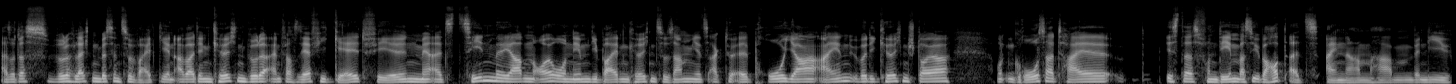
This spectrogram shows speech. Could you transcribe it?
Also das würde vielleicht ein bisschen zu weit gehen, aber den Kirchen würde einfach sehr viel Geld fehlen. Mehr als 10 Milliarden Euro nehmen die beiden Kirchen zusammen jetzt aktuell pro Jahr ein über die Kirchensteuer und ein großer Teil ist das von dem, was sie überhaupt als Einnahmen haben. Wenn die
